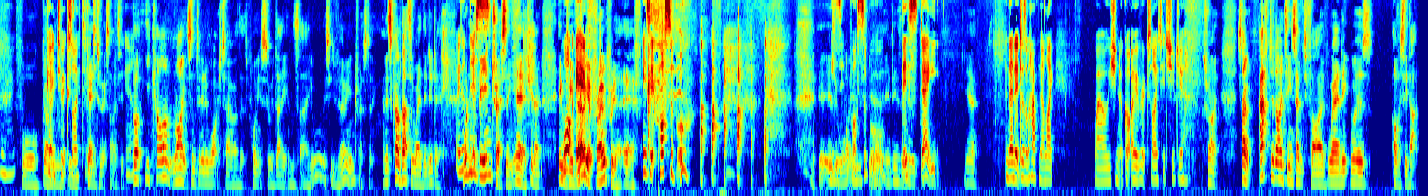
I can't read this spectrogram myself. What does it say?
Right. for going, Getting too you know, excited. getting too excited. Yeah. But you can't write something in a watchtower that points to a date and say, "Oh, this is very interesting." And it's kind of that's the way they did it. Isn't Wouldn't this, it be interesting if you know? It What would be very if- appropriate if Is it possible? it is, is it possible? yeah, it is. this is. date, yeah, and then it doesn't happen. They're like, "Well, you shouldn't have got overexcited, should you?" That's right. So after 1975, when it was obviously that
